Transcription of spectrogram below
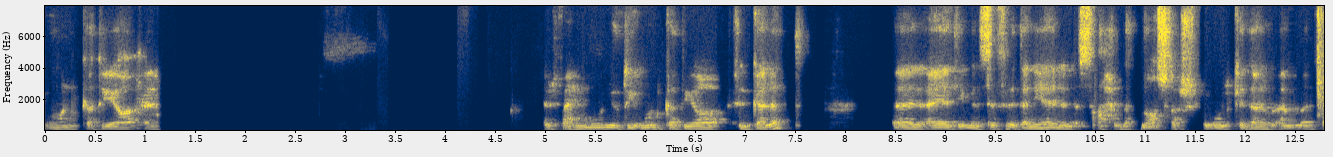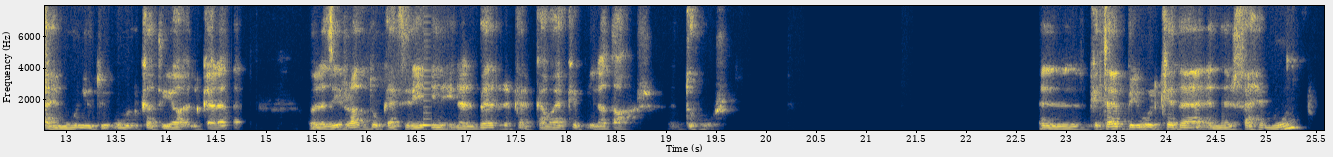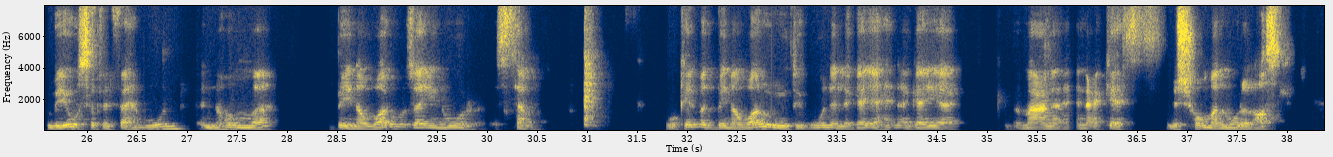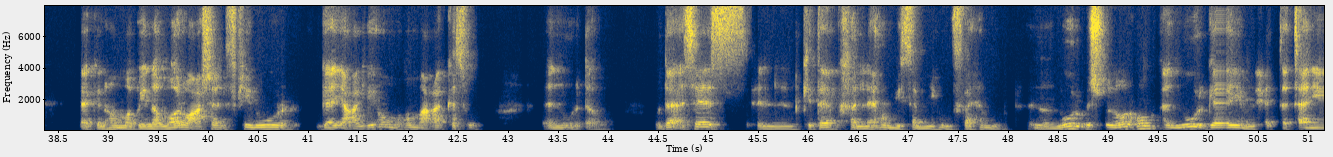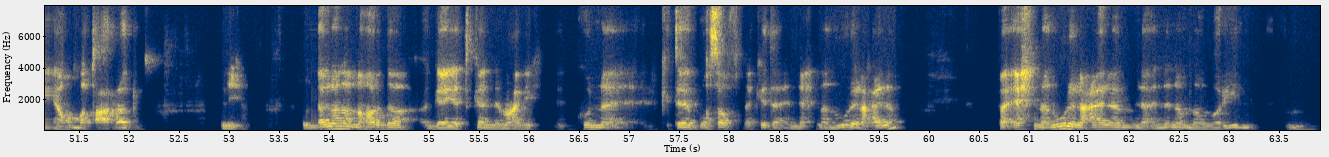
يضيئون كضياء الفاهمون يضيئون كضياء الجلد. الآية دي من سفر دانيال الإصحاح ال 12 بيقول كده أما الفاهمون يضيئون كضياء الجلد والذين ردوا كافرين إلى البر كالكواكب إلى ظهر الدهور. الكتاب بيقول كده إن الفاهمون بيوصف الفاهمون إن هم بينوروا زي نور السماء وكلمة بينوروا يضيئون اللي جاية هنا جاية بمعنى انعكاس مش هم النور الأصلي. لكن هم بينوروا عشان في نور جاي عليهم وهم عكسوا النور ده. وده أساس الكتاب خلاهم يسميهم فاهمون إن النور مش بنورهم النور جاي من حتة تانية هم تعرضوا ليه وده اللي أنا النهاردة جاي أتكلم عليه. كنا الكتاب وصفنا كده إن إحنا نور العالم فإحنا نور العالم لأننا منورين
